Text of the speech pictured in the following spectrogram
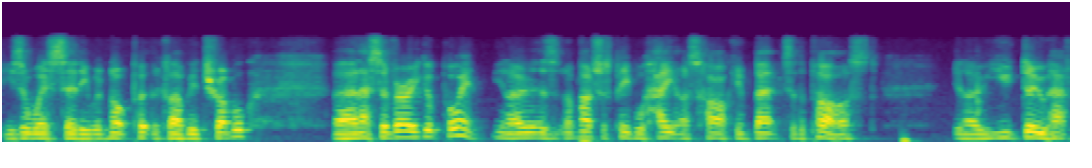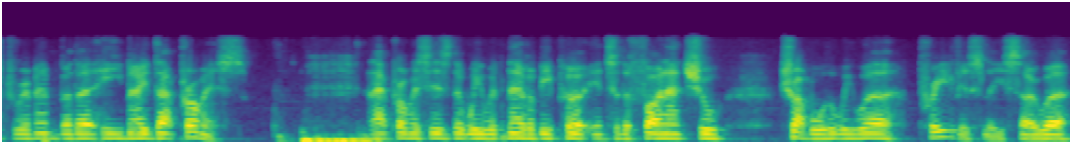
He's always said he would not put the club in trouble. Uh, and that's a very good point. You know, as much as people hate us harking back to the past, you know, you do have to remember that he made that promise. And that promise is that we would never be put into the financial trouble that we were previously. So, uh,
